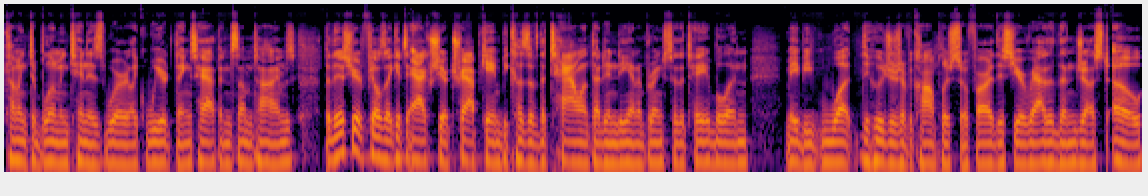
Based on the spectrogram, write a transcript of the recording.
coming to Bloomington is where like weird things happen sometimes. But this year it feels like it's actually a trap game because of the talent that Indiana brings to the table, and maybe what the Hoosiers have accomplished so far this year, rather than just oh,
